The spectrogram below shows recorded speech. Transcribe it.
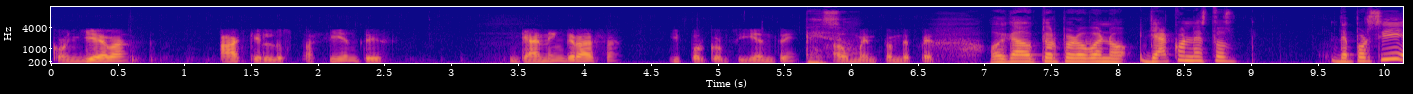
conlleva a que los pacientes ganen grasa y por consiguiente aumentan de peso. Oiga, doctor, pero bueno, ya con estos, de por sí,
